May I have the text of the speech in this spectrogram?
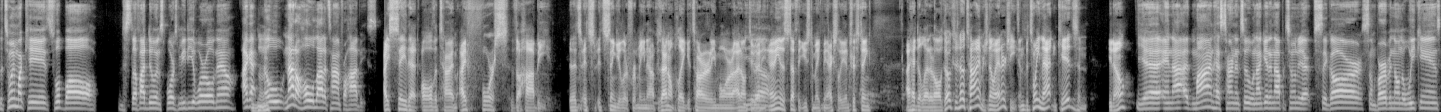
between my kids, football, the stuff I do in sports media world now. I got Mhm. no not a whole lot of time for hobbies. I say that all the time. I force the hobby. It's it's it's singular for me now because I don't play guitar anymore. I don't do any any of the stuff that used to make me actually interesting. I had to let it all go because there's no time, there's no energy. And between that and kids and you know? Yeah, and I mine has turned into when I get an opportunity a cigar, some bourbon on the weekends.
